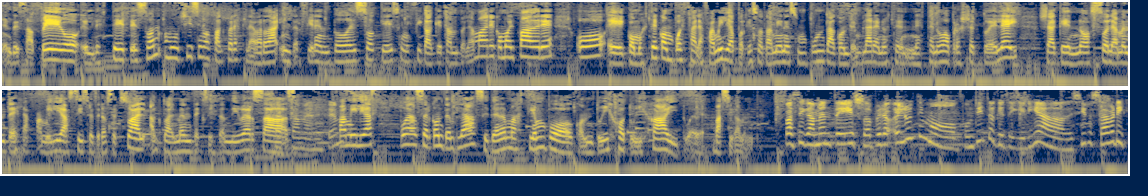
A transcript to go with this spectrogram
El desapego, el destete, son muchísimos factores que la verdad interfieren en todo eso, que significa que tanto la madre como el padre, o eh, como esté compuesta la familia, porque eso también es un punto a contemplar en este, en este nuevo proyecto de ley, ya que no solamente es la familia cis heterosexual, actualmente existen diversas familias, puedan ser contempladas y tener más tiempo con tu hijo, tu hija y tu bebé, básicamente. Básicamente eso, pero el último puntito que te quería decir, Sabri,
